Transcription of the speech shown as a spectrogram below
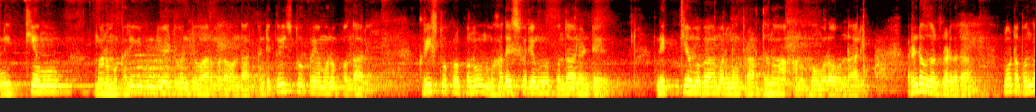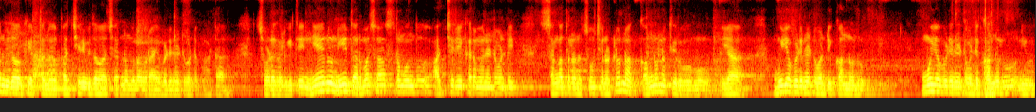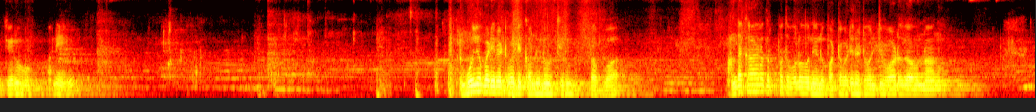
నిత్యము మనము కలిగి ఉండేటువంటి వారముగా ఉండాలి. అంటే క్రీస్తు ప్రేమను పొందాలి. క్రీస్తు కృపను మహదైశ్వర్యమును పొందాలంటే నిత్యముగా మనము ప్రార్థన అనుభవములో ఉండాలి. రెండవది అంటున్నాడు కదా నూట పంతొమ్మిదవ కీర్తన పద్దెనిమిదవ చరణములో వ్రాయబడినటువంటి మాట చూడగలిగితే నేను నీ ధర్మశాస్త్రముందు ఆశ్చర్యకరమైనటువంటి సంగతులను చూచినట్లు నా కన్నులు తిరుగుము అయ్యా మూయబడినటువంటి కన్నులు మూయబడినటువంటి కన్నులు నీవు తెరువు అని మూయబడినటువంటి కన్నులు తెరువు ప్రభువా. అంధకార దృక్పథములో నేను పట్టబడినటువంటి వాడుగా ఉన్నాను.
